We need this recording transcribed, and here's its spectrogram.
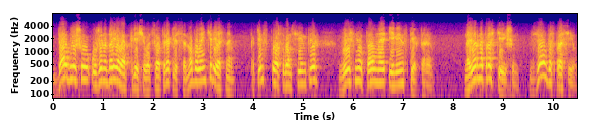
Далглишу уже надоело открещиваться от Реклиса, но было интересно, Каким способом Синклер выяснил полное имя инспектора? Наверное, простейшим. Взял да спросил.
